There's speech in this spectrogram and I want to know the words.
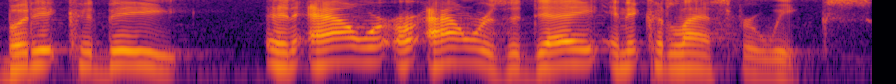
but it could be an hour or hours a day, and it could last for weeks.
